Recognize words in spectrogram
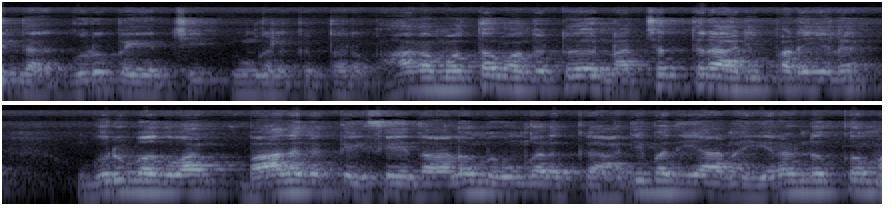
இந்த குரு பயிற்சி உங்களுக்கு தரும். ஆக மொத்தம் வந்துட்டு நட்சத்திர அடிப்படையில் குரு பகவான் பாதகத்தை செய்தாலும் உங்களுக்கு அதிபதியான இரண்டுக்கும்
